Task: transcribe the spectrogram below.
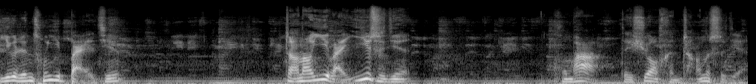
一个人从一百斤长到一百一十斤，恐怕得需要很长的时间。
